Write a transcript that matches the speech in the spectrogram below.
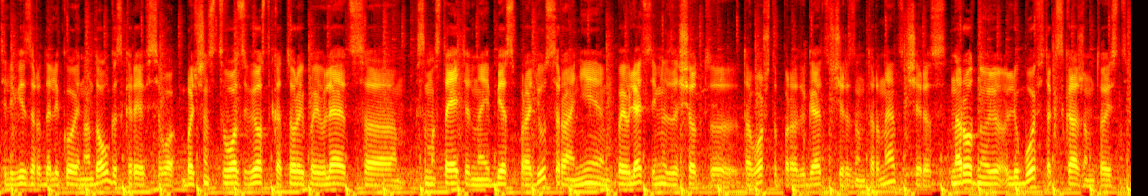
телевизор далеко и надолго, скорее всего. Большинство звезд, которые которые появляются самостоятельно и без продюсера, они появляются именно за счет э, того, что продвигаются через интернет, через народную любовь, так скажем. То есть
